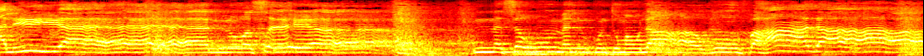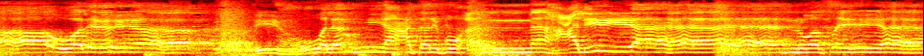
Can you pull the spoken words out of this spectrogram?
عليا وصيا نسوا من كنت مولاه فهذا ولي إيه ولم يعترفوا أنه عليا وصيا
